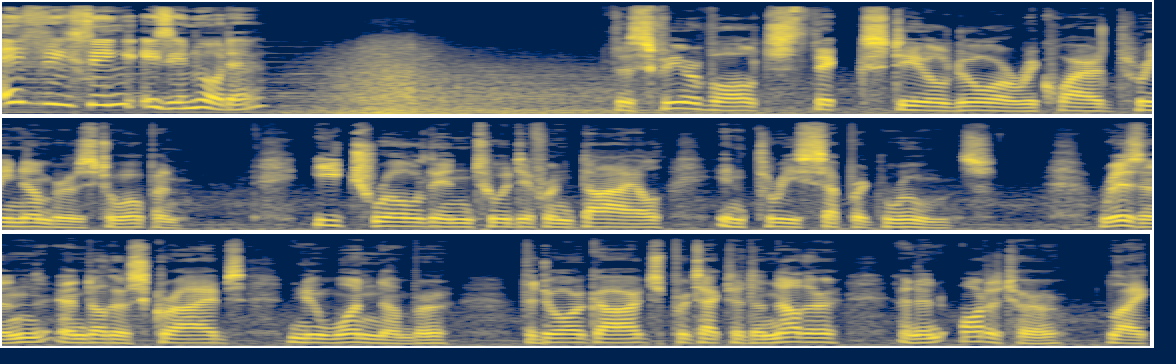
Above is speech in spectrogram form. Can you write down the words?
everything is in order. The sphere vault's thick steel door required three numbers to open. Each rolled into a different dial in three separate rooms. Rysn and other scribes knew one number, the door guards protected another, and an auditor, like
